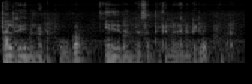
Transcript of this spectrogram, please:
നല്ല രീതിയിൽ മുന്നോട്ട് പോവുക. ഇനി ഇതിൽ ശ്രദ്ധിക്കേണ്ട കാര്യമുണ്ടെങ്കിൽ പറയാം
